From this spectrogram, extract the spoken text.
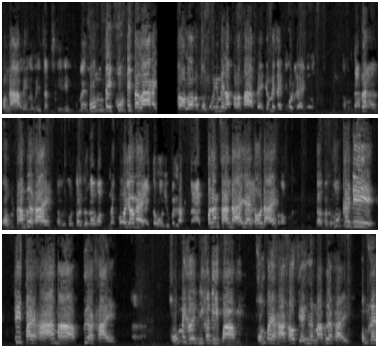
ผมถามนี่ต้องมีศักดิ์ศรีใช่ไหมผมติดคุกติดตารางไอ้ต่อรองกับผมผมยังไม่รับสารภาพเลย ยังไม่เคยพูดเลยเอามึงทำแล้วผมทำเพื่อใครเอามึงตอนที่เขาว่าแล้วโก้ยังไงไอ้โตอยู่เป็นหลักฐานพลังสารไหนใหญ่โตไหนแล้วมันก็ทุกคดีที่ไปหามาเพื่อใครผมไม่เคยมีคดีความ ผมไปหาเขาเสียเงินมาเพื่อใคร ผมเคย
